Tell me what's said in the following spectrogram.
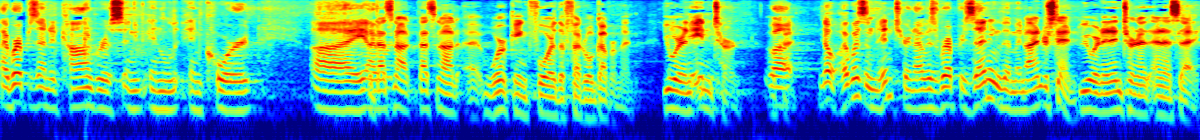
I represented Congress in, in, in court. I, But that's not that's not uh, working for the federal government. You were an intern. Well, no, I wasn't an intern. I was representing them. And I understand. You were an intern at NSA.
